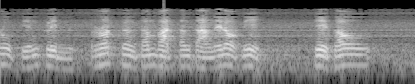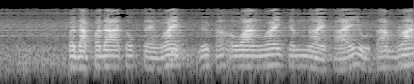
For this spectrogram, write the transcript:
รูปเสียงกลิ่นรสเครื่องสัมผัสต่างๆในโลกนี้ ที่เขาประดับประดาตกแต่งไว้ หรือเขาเอาวางไว้จำหน่ายขายอยู่ตามร้าน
